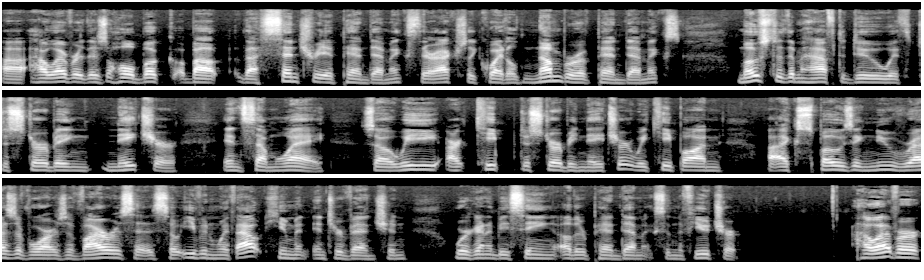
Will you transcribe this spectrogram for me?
Uh, however, there's a whole book about the century of pandemics. There are actually quite a number of pandemics. Most of them have to do with disturbing nature in some way. So we are keep disturbing nature. We keep on uh, exposing new reservoirs of viruses. So even without human intervention, we're going to be seeing other pandemics in the future. However,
